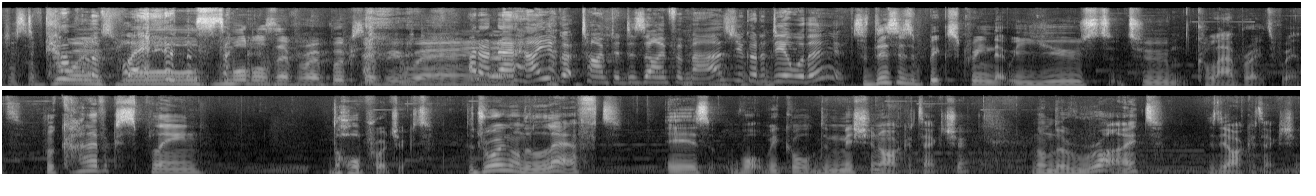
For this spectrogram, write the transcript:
Just a drawings, walls, models everywhere, books everywhere. I don't know. know how you've got time to design for Mars. You've got to deal with it. So this is a big screen that we used to collaborate with. We'll kind of explain the whole project. The drawing on the left is what we call the mission architecture, and on the right is the architecture.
